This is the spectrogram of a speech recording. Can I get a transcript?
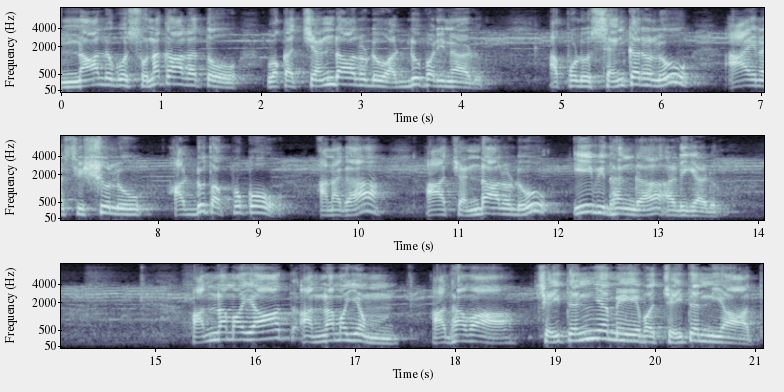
నాలుగు సునకాలతో ఒక చండాలుడు అడ్డుపడినాడు. అప్పుడు శంకరులు ఆయన శిష్యులు అడ్డు తప్పుకో అనగా ఆ చండాలుడు ఈ విధంగా అడిగాడు. అన్నమయాత్ అన్నమయం అథవా చైతన్యమేవ చైతన్యాత్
